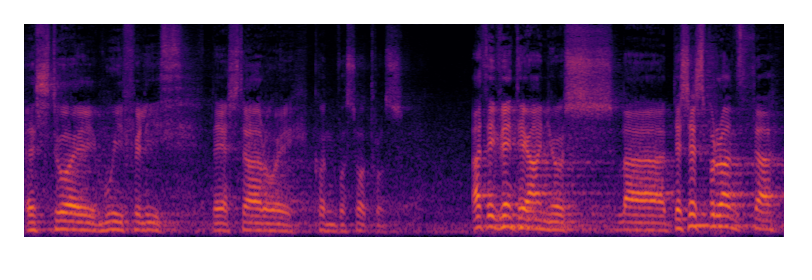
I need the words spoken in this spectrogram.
estoy muy feliz de estar hoy con vosotros. Hace 20 años la desesperanza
